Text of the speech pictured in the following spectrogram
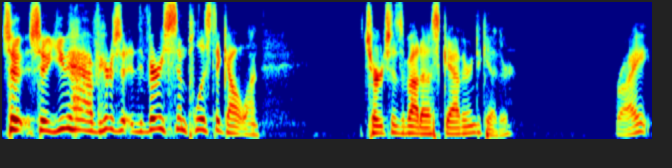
So, so you have, here's a very simplistic outline. Church is about us gathering together, right?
